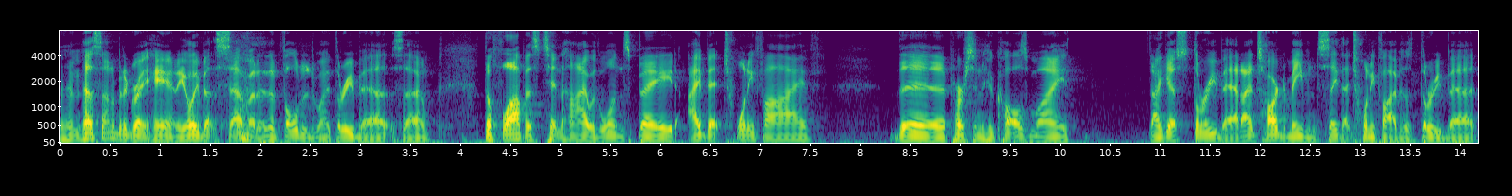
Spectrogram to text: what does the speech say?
And that's not a great hand. He only bet seven and then folded to my three bet. So the flop is 10 high with one spade. I bet 25. The person who calls my, I guess, three bet, it's hard to even say that 25 is a three bet.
